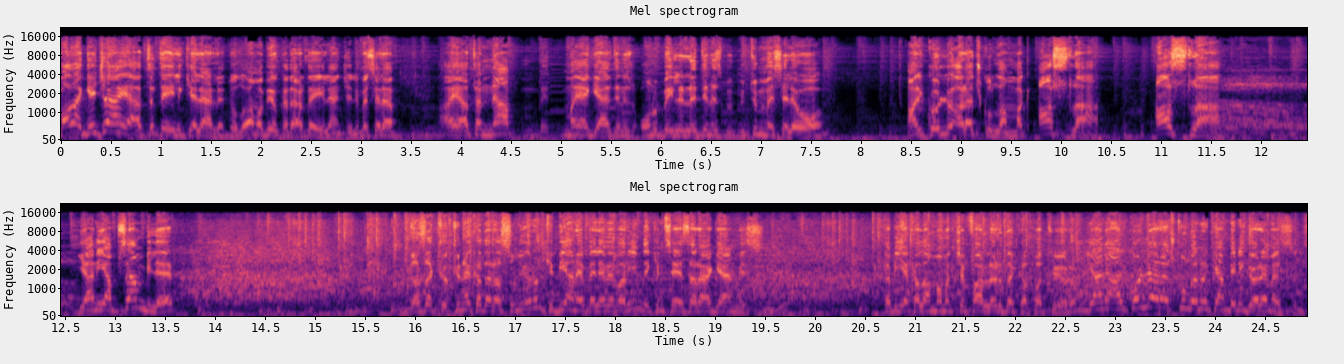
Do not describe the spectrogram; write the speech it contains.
Bana gece hayatı tehlikelerle dolu ama bir o kadar da eğlenceli. Mesela hayata ne yapmaya geldiniz onu belirlediniz mi? Bütün mesele o. Alkollü araç kullanmak asla. Asla. Yani yapsam bile gaza köküne kadar asılıyorum ki bir an evvel eve varayım da kimseye zarar gelmesin diye. Tabii yakalanmamak için farları da kapatıyorum. Yani alkollü araç kullanırken beni göremezsiniz.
